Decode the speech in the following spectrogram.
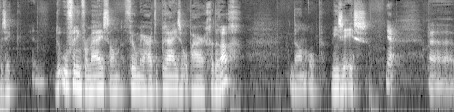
Dus ik, de oefening voor mij is dan veel meer haar te prijzen op haar gedrag dan op wie ze is. ja. Eh,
